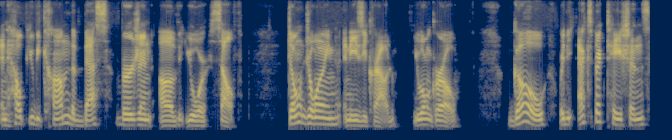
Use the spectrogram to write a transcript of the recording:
and help you become the best version of yourself. Don't join an easy crowd. You won't grow. Go where the expectations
